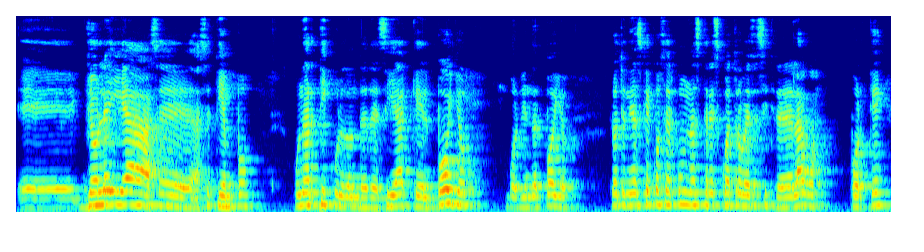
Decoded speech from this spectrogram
Eh, yo leía hace, hace tiempo un artículo donde decía que el pollo, volviendo al pollo, lo tenías que cocer como unas 3-4 veces y tirar el agua. ¿Por qué?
